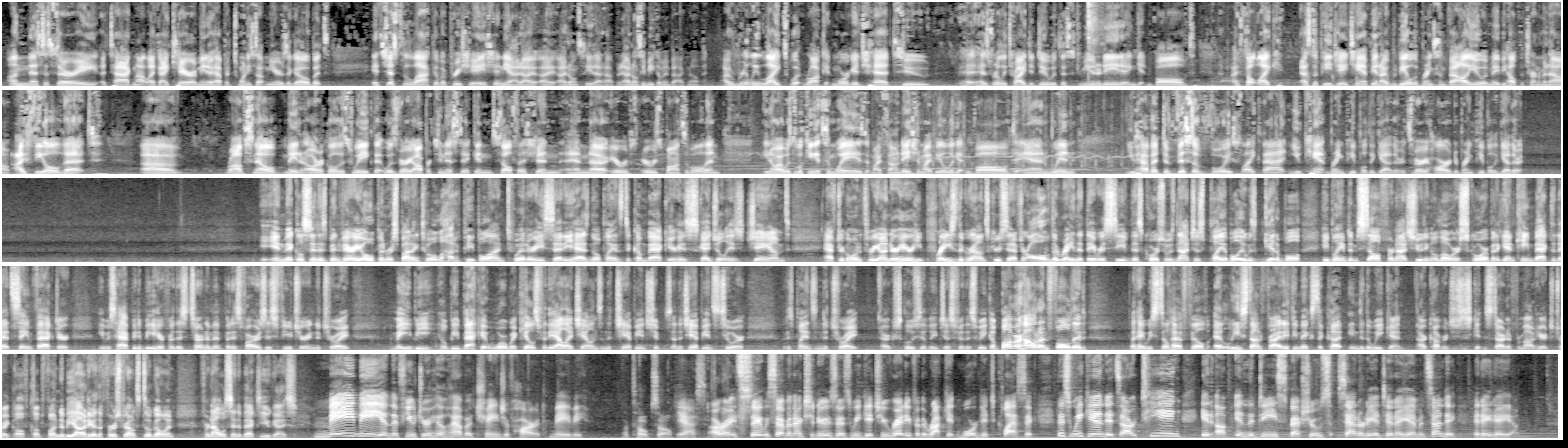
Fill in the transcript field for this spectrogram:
unnecessary attack. Not like I care. I mean, it happened 20 something years ago, but it's just the lack of appreciation. Yeah, I, I, I, don't see that happening. I don't see me coming back now. I really liked what Rocket Mortgage had to has really tried to do with this community and get involved. I felt like as the PGA champion, I would be able to bring some value and maybe help the tournament out. I feel that uh, Rob Snell made an article this week that was very opportunistic and selfish and and uh, irre- irresponsible. And you know, I was looking at some ways that my foundation might be able to get involved. And when you have a divisive voice like that, you can't bring people together. It's very hard to bring people together. And Mickelson has been very open, responding to a lot of people on Twitter. He said he has no plans to come back here. His schedule is jammed. After going three under here, he praised the grounds crew. Said after all of the rain that they received, this course was not just playable, it was gettable. He blamed himself for not shooting a lower score, but again came back to that same factor. He was happy to be here for this tournament, but as far as his future in Detroit, maybe he'll be back at Warwick Hills for the Ally Challenge and the championships on the Champions Tour. But his plans in Detroit are exclusively just for this week. A bummer how it unfolded. But hey, we still have Phil at least on Friday if he makes the cut into the weekend. Our coverage is just getting started from out here at Detroit Golf Club. Fun to be out here. The first round's still going. For now, we'll send it back to you guys. Maybe in the future he'll have a change of heart. Maybe. Let's hope so. Yes. All right. Stay with 7 Action News as we get you ready for the Rocket Mortgage Classic. This weekend, it's our Teeing It Up in the D specials Saturday at 10 a.m. and Sunday at 8 a.m.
